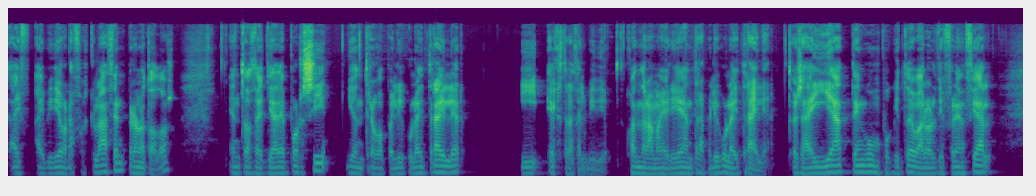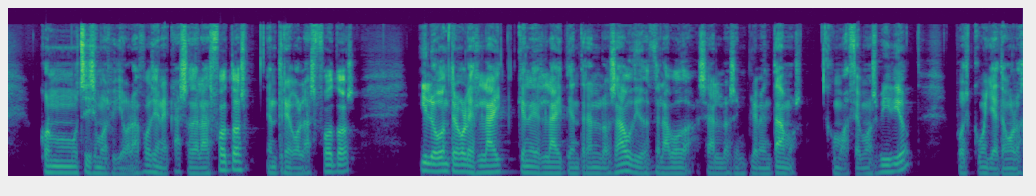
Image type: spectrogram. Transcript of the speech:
Hay, hay, videógrafos que lo hacen, pero no todos. Entonces, ya de por sí, yo entrego película y tráiler y extras del vídeo. Cuando la mayoría entra película y tráiler. Entonces ahí ya tengo un poquito de valor diferencial con muchísimos videógrafos. Y en el caso de las fotos, entrego las fotos y luego entrego el slide, que en el slide entran los audios de la boda. O sea, los implementamos. Como hacemos vídeo, pues como ya tengo los,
